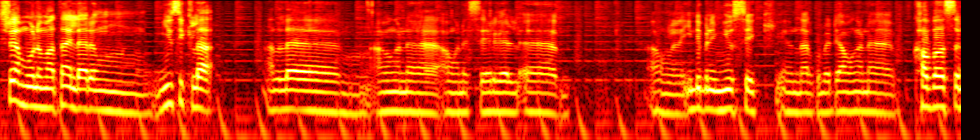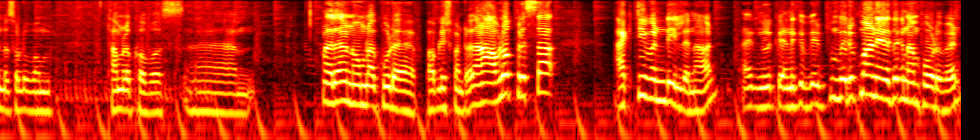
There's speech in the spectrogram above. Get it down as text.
இன்ஸ்டாகிராம் மூலமாக தான் எல்லோரும் மியூசிக்கில் அதில் அவங்க அவங்க செயல்கள் அவங்க இண்டிபெண்ட் மியூசிக் இருந்தாலும் கூட அவங்க கவர்ஸ்ன்னு சொல்லுவோம் தமிழ் கவர்ஸ் அதெல்லாம் நார்மலாக கூட பப்ளிஷ் பண்ணுறது ஆனால் அவ்வளோ பெருசாக ஆக்டிவ் வண்டி இல்லை நான். எங்களுக்கு எனக்கு விருப்பம் விருப்பமான நேரத்துக்கு நான் போடுவேன்.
